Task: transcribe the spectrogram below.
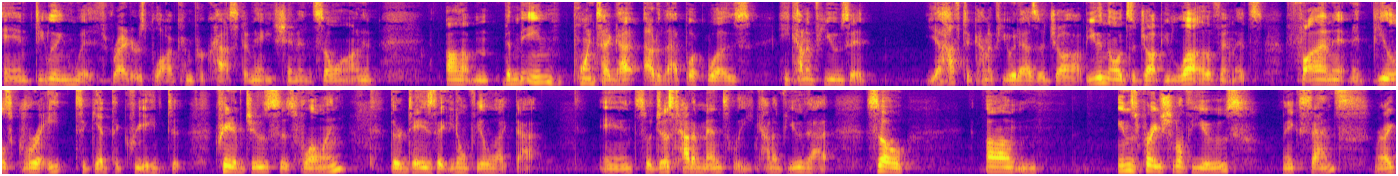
and dealing with writer's block and procrastination and so on. And um, the main points I got out of that book was he kind of views it. You have to kind of view it as a job, even though it's a job you love and it's fun and it feels great to get the creative creative juices flowing. There are days that you don't feel like that, and so just how to mentally kind of view that. So. Um, inspirational views makes sense, right?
